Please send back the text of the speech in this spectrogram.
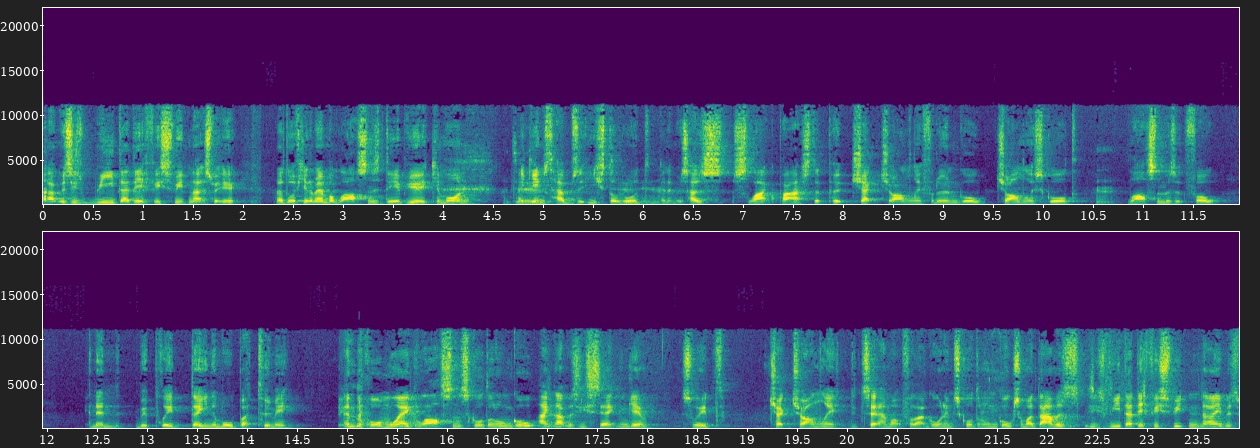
That was his wee diddy for Sweden. That's what he. I don't know if you remember Larsson's debut. He came on against Hibs at Easter Road, and it was his slack pass that put Chick Charnley through in goal. Charnley scored. Larsson was at fault. And then we played Dinamo Batumi. In the home leg, Larsson scored an own goal. I think that was his second game. So he'd Chick Charnley, they'd set him up for that goal and then scored an own goal. So my dad was, he's wee daddy for Sweden. I was.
